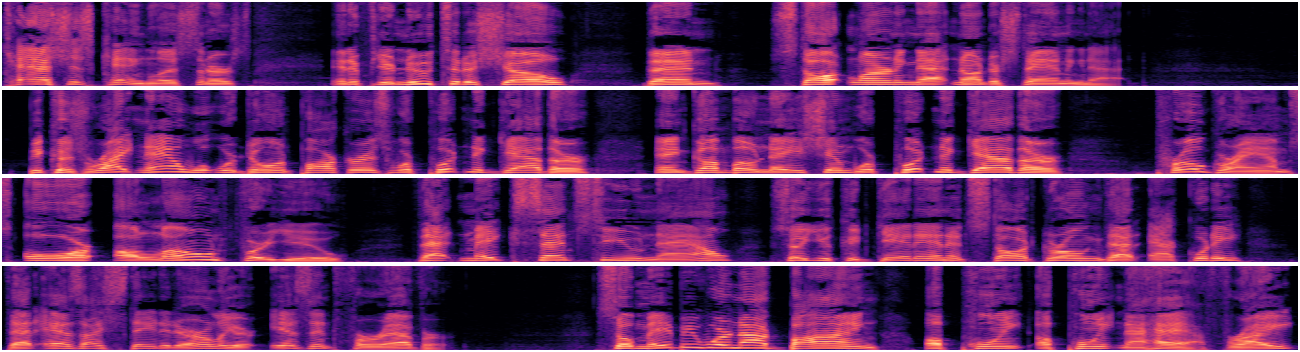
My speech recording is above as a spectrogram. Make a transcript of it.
Cash is king, listeners. And if you're new to the show, then start learning that and understanding that. Because right now, what we're doing, Parker, is we're putting together in Gumbo Nation, we're putting together programs or a loan for you that makes sense to you now so you could get in and start growing that equity that, as I stated earlier, isn't forever. So maybe we're not buying a point, a point and a half, right?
